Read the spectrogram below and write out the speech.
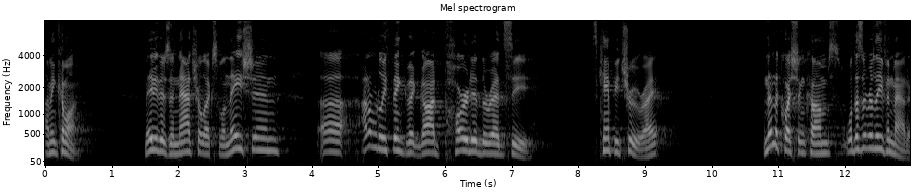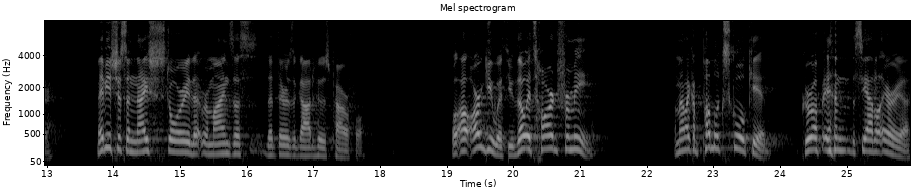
I mean, come on. Maybe there's a natural explanation. Uh, I don't really think that God parted the Red Sea. This can't be true, right? And then the question comes well, does it really even matter? Maybe it's just a nice story that reminds us that there is a God who is powerful. Well, I'll argue with you, though it's hard for me. I'm like a public school kid, grew up in the Seattle area,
